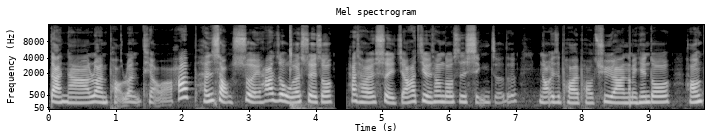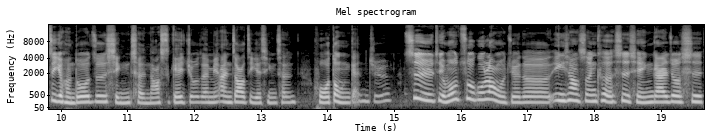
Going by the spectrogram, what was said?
蛋啊、乱跑乱跳啊，他很少睡，他只有我在睡的时候他才会睡觉，他基本上都是醒着的，然后一直跑来跑去啊，每天都好像自己有很多就是行程，然后 schedule 在那边按照自己的行程活动感觉。至于有没有做过让我觉得印象深刻的事情，应该就是。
